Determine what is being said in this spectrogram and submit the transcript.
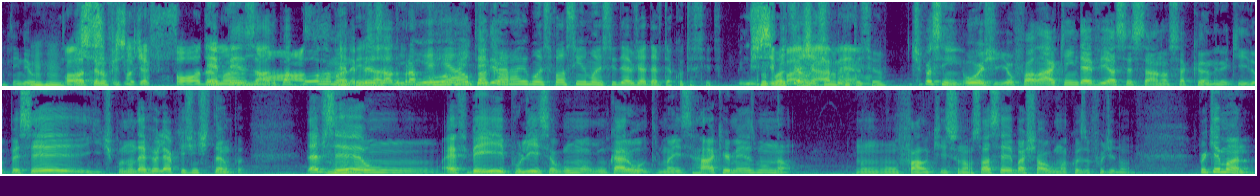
entendeu? Uhum. Ó, Nossa, você esse não episódio é foda, É mano. pesado pra Nossa. porra, mano. É, pesado, pra e, porra, e é real entendeu? pra caralho, mano. Você fala assim, mano, isso deve- já deve ter acontecido. Se não pode já não aconteceu. Tipo assim, hoje eu falar, ah, quem deve acessar a nossa câmera aqui do PC e, tipo, não deve olhar porque a gente tampa. Deve ser um FBI, polícia, algum, algum cara ou outro, mas hacker mesmo, não. Não, não falo que isso não. Só você baixar alguma coisa fudidona. Porque, mano,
